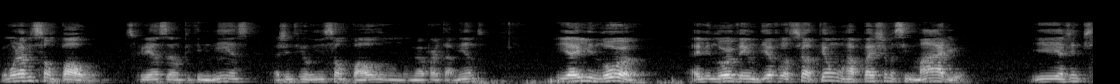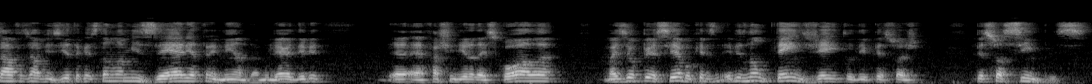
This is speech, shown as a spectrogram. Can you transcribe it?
Eu morava em São Paulo, as crianças eram pequenininhas, a gente reunia em São Paulo, no meu apartamento, e a Elinor, a Elinor veio um dia e falou assim: ó, tem um rapaz chama-se Mário, e a gente precisava fazer uma visita, que eles estão numa miséria tremenda. A mulher dele é, é faxineira da escola, mas eu percebo que eles, eles não têm jeito de pessoas, pessoas simples.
